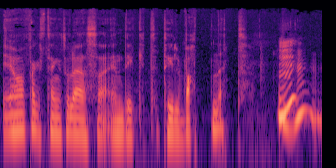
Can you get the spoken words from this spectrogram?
jag har faktiskt tänkt att läsa en dikt till Vattnet Mm. Mhm.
